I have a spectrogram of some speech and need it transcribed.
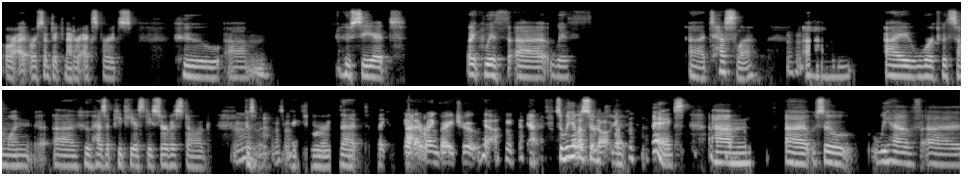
or or subject matter experts who um, who see it like with uh, with uh, Tesla. Mm-hmm. I worked with someone uh, who has a PTSD service dog because mm-hmm. to make sure that like yeah, that rang very true. Yeah, yeah. So we have a service dog. dog. Thanks. Um, uh, so we have uh,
